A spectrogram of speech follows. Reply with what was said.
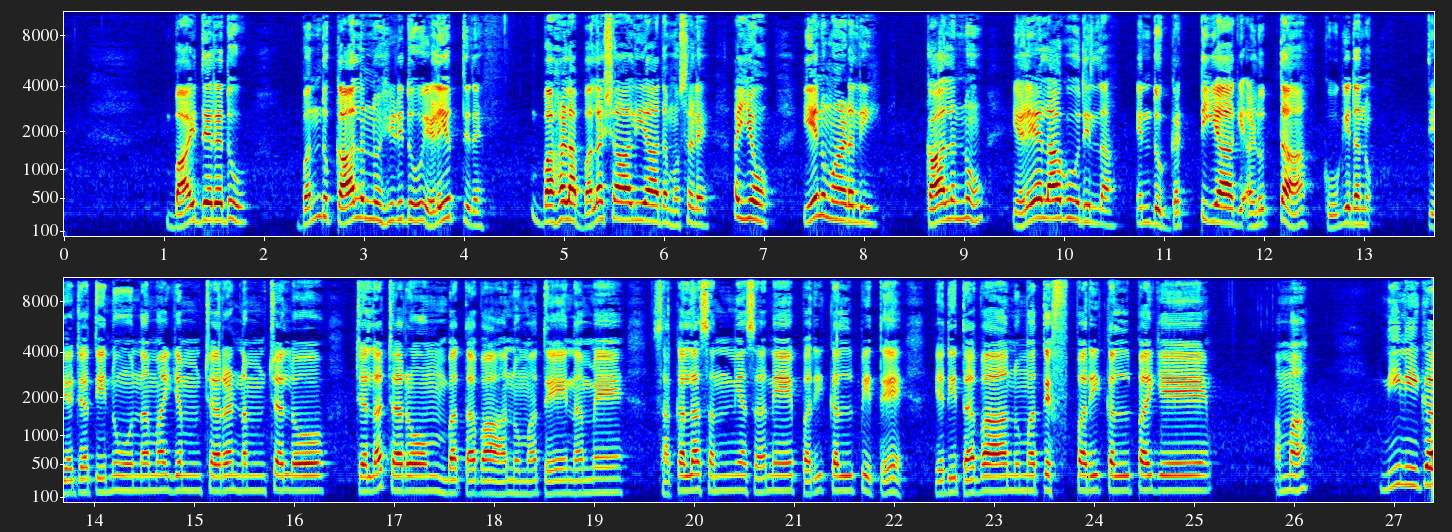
ಬಾಯ್ದೆರೆದು ಬಂದು ಕಾಲನ್ನು ಹಿಡಿದು ಎಳೆಯುತ್ತಿದೆ. ಬಹಳ ಬಲಶಾಲಿಯಾದ ಮೊಸಳೆ, ಅಯ್ಯೋ, ಏನು ಮಾಡಲಿ? ಕಾಲನ್ನು ಎಳೆಯಲಾಗುವುದಿಲ್ಲ ಎಂದು ಗಟ್ಟಿಯಾಗಿ ಅಳುತ್ತಾ ಕೂಗಿದನು. ತ್ಯಜತಿ ನೂನಮಯಂ ಚರಣಂ ಚಲೋ, ಚಲಚರೋಂಬತವಾನುಮತೇನ ಮೇ, ಸಕಲ ಸನ್ಯಸನೆ ಪರಿಕಲ್ಪಿತೆ ಯದಿ ತವಾನುಮತಿಃ ಪರಿಕಲ್ಪಯೇ. ಅಮ್ಮ, ನೀನೀಗ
